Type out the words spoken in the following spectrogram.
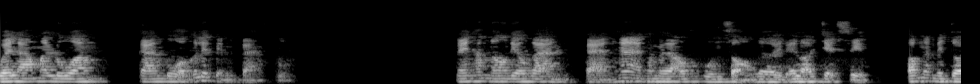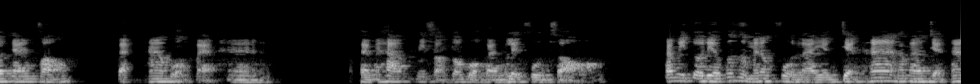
เวลามารวมการบวกก็เลยเป็นการคูณ ในทำนองเดียวกันแปดห้าทำไมเราคูณงเลยได้ร้อยเจ็ดสิบ ราะมันเป็นตัวแทนของแปดห้าบวกแปดห้าเข้าใจไหมครับ มีสองตัวบวกกันก็เลยคูณสองถ้ามีตัวเดียวก็คือไม่ต้องคูณอะไร อย่างเจ็ดห้าทำไมเอาเจ็ดห้า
